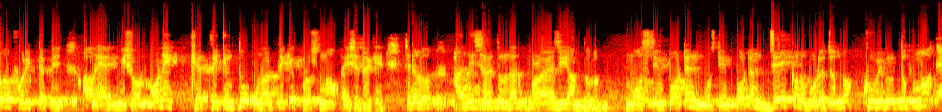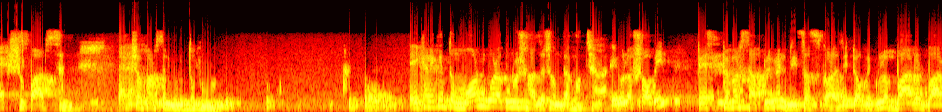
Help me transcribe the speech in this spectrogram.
কোনো পরীক্ষাতে আপনার অ্যাডমিশন অনেক ক্ষেত্রে কিন্তু ওনার থেকে প্রশ্ন এসে থাকে। সেটা হলো, হাদিস শরীদুল্লাহ ফরাজি আন্দোলন। মোস্ট ইম্পর্টেন্ট মোস্ট ইম্পর্টেন্ট যে কোনো বোর্ডের জন্য খুবই গুরুত্বপূর্ণ, একশো পার্সেন্ট একশো পার্সেন্ট গুরুত্বপূর্ণ। এখানে কিন্তু মন গড়া কোনো সাজেশন দেওয়া হচ্ছে না। এগুলো সবই টেস্ট পেপার সাপ্লিমেন্ট রিসার্চ করা, যে টপিকগুলো বারবার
